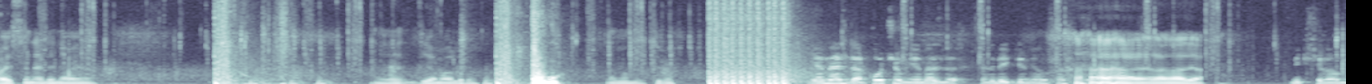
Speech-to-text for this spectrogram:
Ay sen elini ayağını. Evet, diyamarlı bu. tamam bitti bu. Yemezler koçum yemezler. Seni bekliyorum yalnız. sen. Helal ya. bir kişi kaldı.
